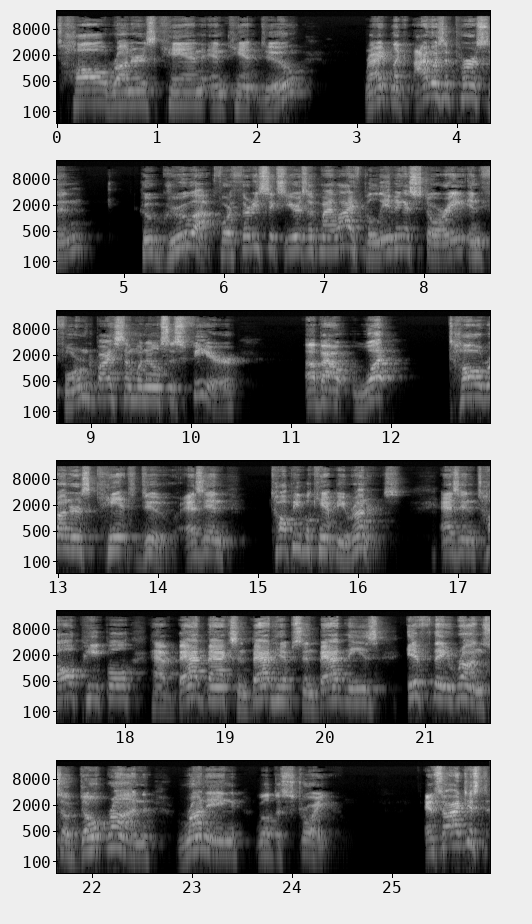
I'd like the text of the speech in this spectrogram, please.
tall runners can and can't do, right? Like I was a person who grew up for 36 years of my life believing a story informed by someone else's fear about what tall runners can't do, as in tall people can't be runners, as in tall people have bad backs and bad hips and bad knees if they run. So don't run. Running will destroy you. And so I just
